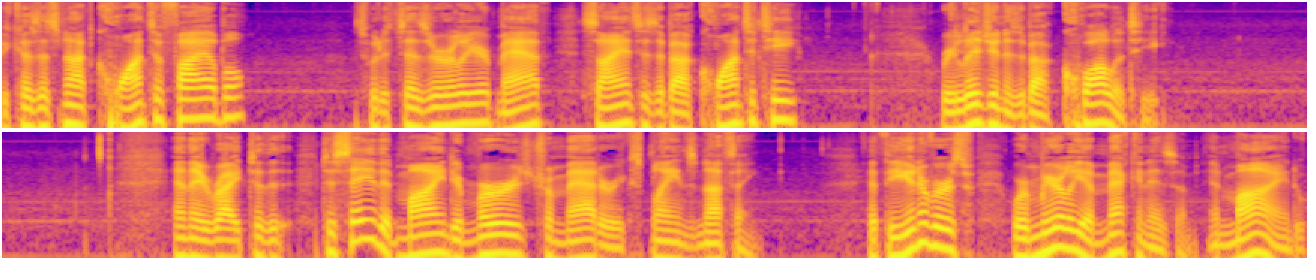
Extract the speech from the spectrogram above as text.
because it's not quantifiable. That's what it says earlier. Math, science is about quantity, religion is about quality. And they write to the to say that mind emerged from matter explains nothing. If the universe were merely a mechanism and mind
